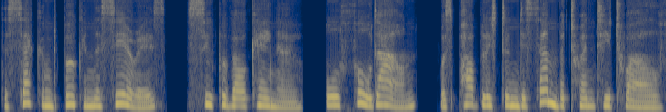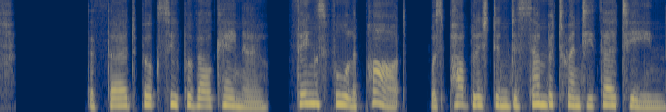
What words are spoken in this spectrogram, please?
The second book in the series, Supervolcano, All Fall Down, was published in December 2012. The third book Supervolcano, Things Fall Apart, was published in December 2013.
